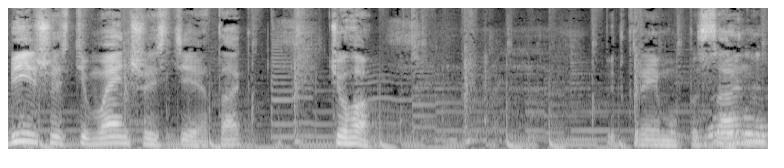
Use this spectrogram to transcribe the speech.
Більшості, меншості, так? Чого? Відкриємо писання.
